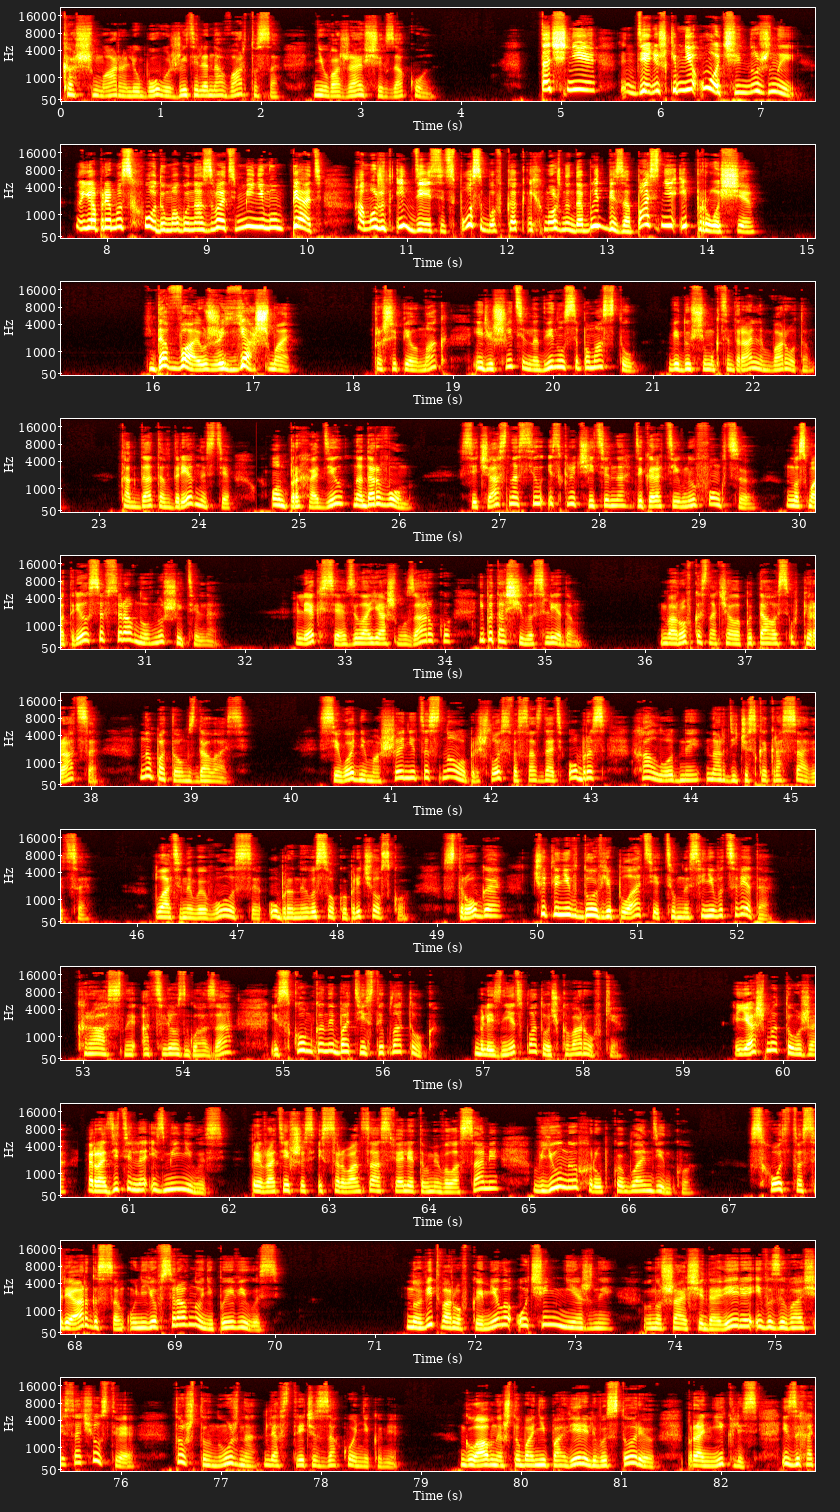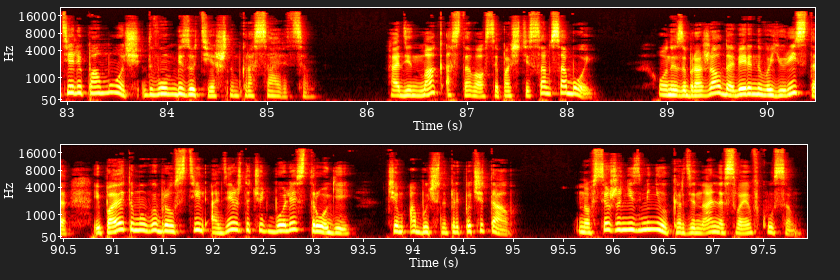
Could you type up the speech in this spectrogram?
Кошмара любого жителя Навартуса, не уважающих закон. «Точнее, денежки мне очень нужны, но я прямо сходу могу назвать минимум пять, а может и десять способов, как их можно добыть безопаснее и проще». «Давай уже, яшма!» Прошипел маг и решительно двинулся по мосту, ведущему к центральным воротам. Когда-то в древности он проходил над орвом, сейчас носил исключительно декоративную функцию, но смотрелся все равно внушительно. Лексия взяла яшму за руку и потащила следом. Воровка сначала пыталась упираться, но потом сдалась. Сегодня мошеннице снова пришлось воссоздать образ холодной нордической красавицы. Платиновые волосы, убранные в высокую прическу, строгое, чуть ли не вдовье платье темно-синего цвета, красный от слез глаза и скомканный батистый платок, близнец платочка воровки. Яшма тоже разительно изменилась, превратившись из сорванца с фиолетовыми волосами в юную хрупкую блондинку. Сходство с Риаргасом у нее все равно не появилось. Но вид воровка имела очень нежный, внушающий доверие и вызывающий сочувствие, то, что нужно для встречи с законниками. Главное, чтобы они поверили в историю, прониклись и захотели помочь двум безутешным красавицам. Один маг оставался почти сам собой – он изображал доверенного юриста и поэтому выбрал стиль одежды чуть более строгий, чем обычно предпочитал. Но все же не изменил кардинально своим вкусом.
